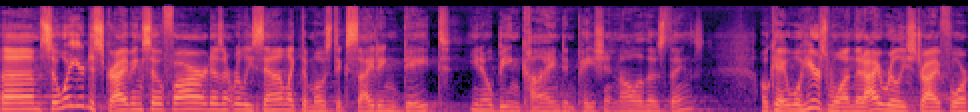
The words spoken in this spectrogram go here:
um, so what you're describing so far doesn't really sound like the most exciting date, you know, being kind and patient and all of those things. Okay, well, here's one that I really strive for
